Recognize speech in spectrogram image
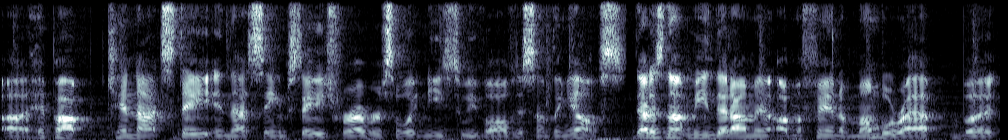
uh, hip hop cannot stay in that same stage forever, so it needs to evolve to something else. That does not mean that I'm a, I'm a fan of mumble rap, but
